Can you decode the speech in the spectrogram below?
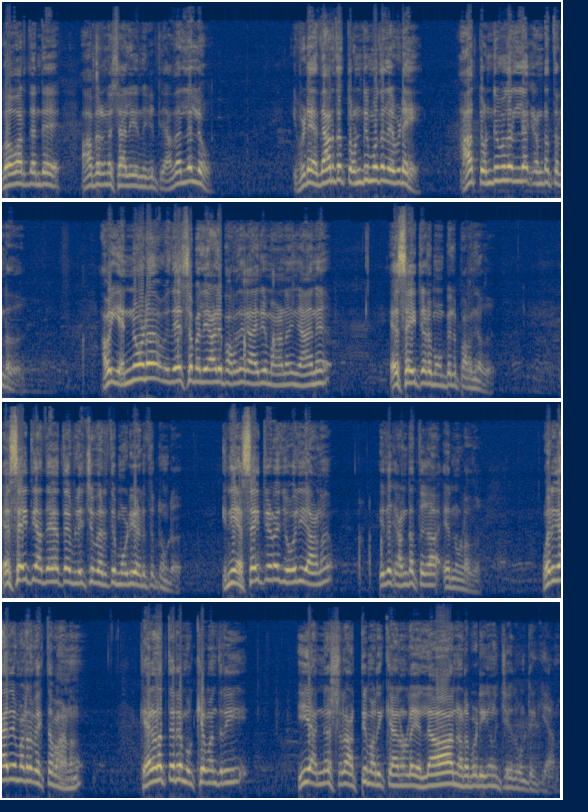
ഗോവർദ്ധന്റെ ആഭരണശാലയിൽ നിന്ന് കിട്ടി അതല്ലല്ലോ. ഇവിടെ യഥാർത്ഥ തൊണ്ടി മുതൽ എവിടെ? ആ തൊണ്ടി മുതലല്ലേ കണ്ടെത്തേണ്ടത്. അപ്പോൾ എന്നോട് വിദേശ മലയാളി പറഞ്ഞ കാര്യമാണ് ഞാൻ എസ് ഐ ടിയുടെ മുമ്പിൽ പറഞ്ഞത്. എസ് ഐ ടി അദ്ദേഹത്തെ വിളിച്ചു വരുത്തി മൊഴിയെടുത്തിട്ടുണ്ട് ഇനി എസ് ഐ ടിയുടെ ജോലിയാണ് ഇത് കണ്ടെത്തുക എന്നുള്ളത്. ഒരു കാര്യം വളരെ വ്യക്തമാണ്. കേരളത്തിലെ മുഖ്യമന്ത്രി ഈ അന്വേഷണം അട്ടിമറിക്കാനുള്ള എല്ലാ നടപടികളും ചെയ്തുകൊണ്ടിരിക്കുകയാണ്.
